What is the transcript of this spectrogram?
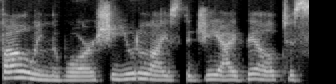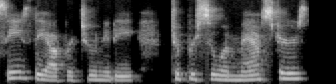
Following the war, she utilized the GI Bill to seize the opportunity to pursue a master's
